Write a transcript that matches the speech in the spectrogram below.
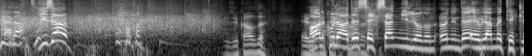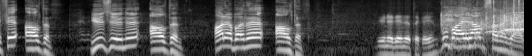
Gel artık. Gizem, Yüzük kaldı. Evlenme harikulade teklifi aldı. 80 milyonun önünde evlenme teklifi aldın. Yüzüğünü aldın. Arabanı aldın. Düğün hediyeni de takayım. Bu bayram sana geldi.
